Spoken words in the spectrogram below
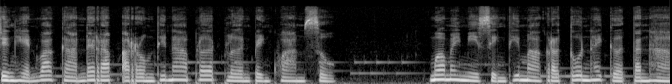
จึงเห็นว่าการได้รับอารมณ์ที่น่าเพลิดเพลินเป็นความสุข เมื่อไม่มีสิ่งที่มากระตุ้นให้เกิดตัณหา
